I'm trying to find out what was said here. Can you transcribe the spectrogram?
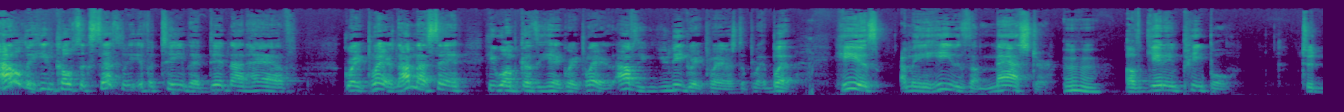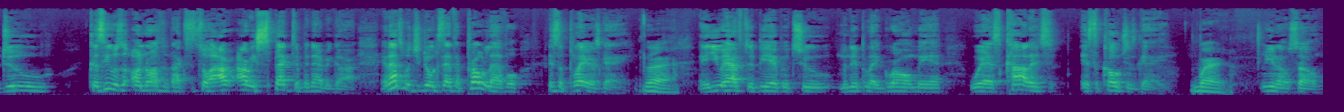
I don't think he can coach successfully if a team that did not have great players. Now, I'm not saying he won because he had great players. Obviously, you need great players to play, but he is. I mean, he is a master mm-hmm. of getting people to do because he was unorthodox. So I, I respect him in that regard, and that's what you do. Because at the pro level, it's a player's game, right and you have to be able to manipulate grown men. Whereas college, it's a coach's game. right You know, so.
